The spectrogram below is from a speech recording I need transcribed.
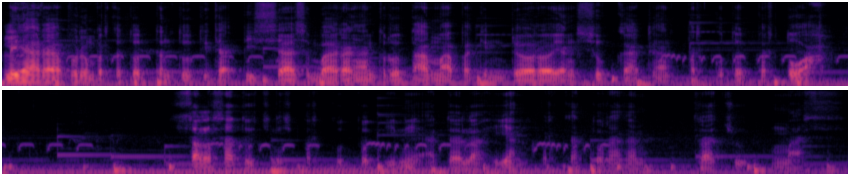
Pelihara burung perkutut tentu tidak bisa sembarangan terutama bagi Ndoro yang suka dengan perkutut bertuah. Salah satu jenis perkutut ini adalah yang berkaturangan traju emas.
